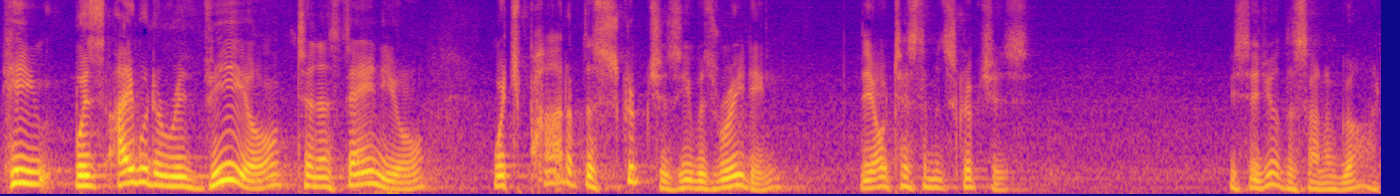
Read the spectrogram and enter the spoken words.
he was able to reveal to Nathaniel which part of the scriptures he was reading, the Old Testament scriptures, he said, You're the Son of God.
